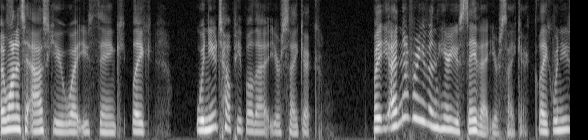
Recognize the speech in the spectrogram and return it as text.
I wanted to ask you what you think. Like when you tell people that you're psychic, but I never even hear you say that you're psychic. Like when you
